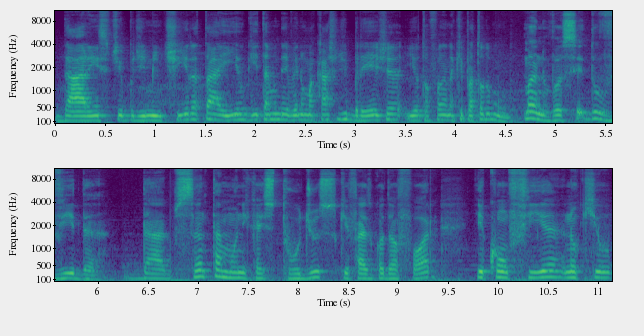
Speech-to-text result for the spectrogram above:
darem esse tipo de mentira, tá aí, o Gui tá me devendo uma caixa de breja e eu tô falando aqui para todo mundo. Mano, você duvida da Santa Mônica Studios, que faz God of War, e confia no que o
